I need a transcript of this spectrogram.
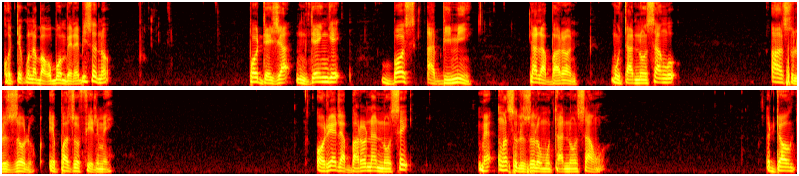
kote kuna bakobombela biso no mpo deja ndenge bos abimi na la baronne moto anonse yango ansu luzolo epo azofilme oriel la baronne anonse mais nga soluzolo moto annonce yango donc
